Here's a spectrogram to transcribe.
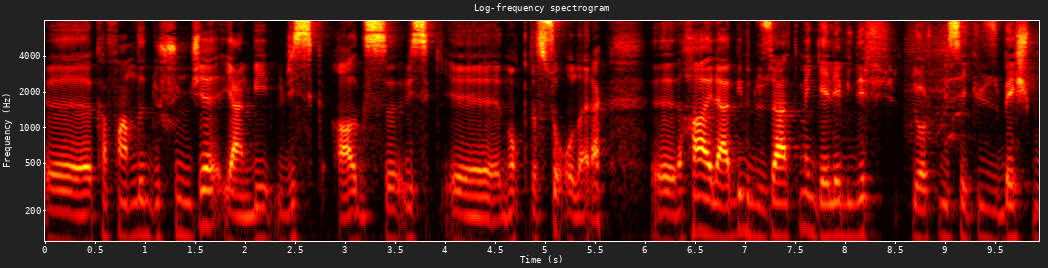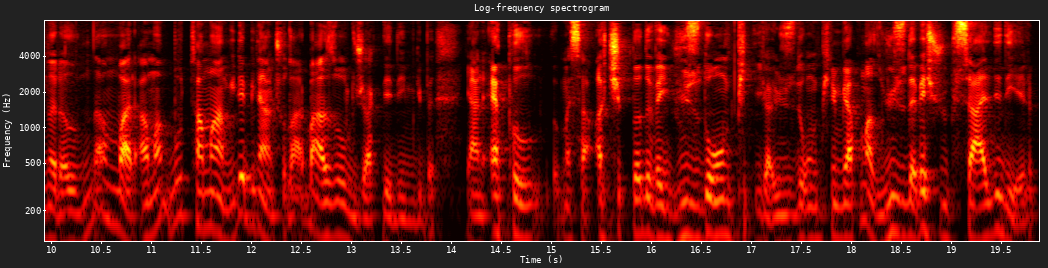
e, kafamda düşünce yani bir risk algısı, risk e, noktası olarak e, hala bir düzeltme gelebilir 4800-5000 aralığından var ama bu tamamıyla bilançolar bazı olacak dediğim gibi. Yani Apple mesela açıkladı ve %10 ya %10 prim yapmaz %5 yükseldi diyelim.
